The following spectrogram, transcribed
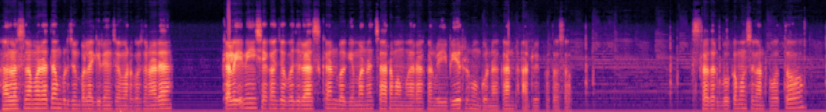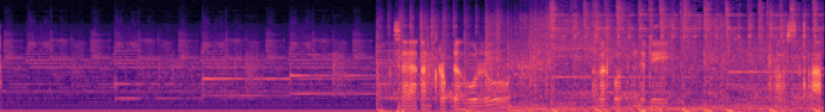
Halo selamat datang. Berjumpa lagi dengan saya Marco Sonada Kali ini saya akan coba jelaskan bagaimana cara memerahkan bibir menggunakan Adobe Photoshop. Setelah terbuka masukkan foto. Saya akan crop dahulu Agar foto menjadi close up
